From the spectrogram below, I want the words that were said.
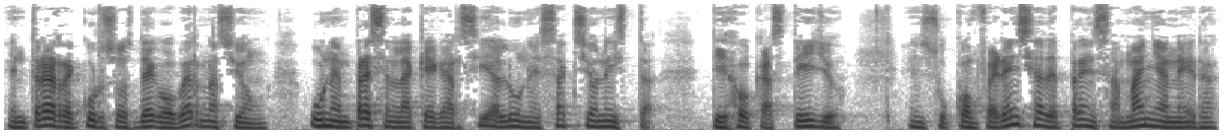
entre recursos de gobernación, una empresa en la que García Luna es accionista, dijo Castillo. En su conferencia de prensa mañanera,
